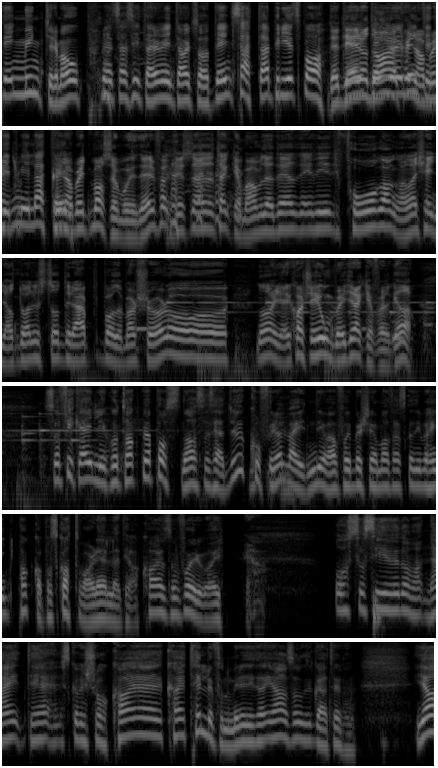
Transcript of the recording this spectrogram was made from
den muntrer meg opp mens jeg sitter her og venter. altså. Den setter jeg pris på. Det er der og da jeg kunne ha blitt, kunne blitt massemorder, faktisk. Når jeg tenker meg om det, det, det er de få gangene jeg kjenner at nå har lyst til å drepe både meg sjøl og noen andre, kanskje i omvendt rekkefølge, da. Så fikk jeg endelig kontakt med Posten, og så sier jeg du, hvorfor i all verden driver jeg får beskjed om at jeg skal drive og hente pakker på Skatthval hele tida? Hva er det som foregår? Ja. Og så sier hun dama Nei, det skal vi se. Hva er, hva er telefonnummeret ditt? Ja, så ga jeg telefonen. Ja,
